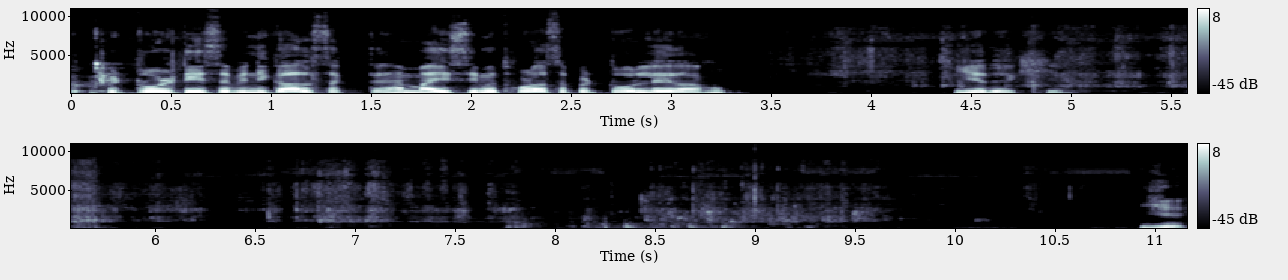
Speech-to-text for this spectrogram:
पेट्रोल टी से भी निकाल सकते हैं। मैं इसी में थोड़ा सा पेट्रोल ले रहा हूँ। ये देखिए। ये,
